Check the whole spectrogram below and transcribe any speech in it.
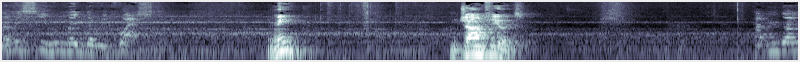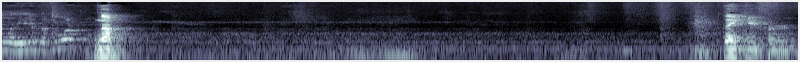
Let me see who made the request. Me. I'm John Filax. Have you done one here before? No. Thank you for.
